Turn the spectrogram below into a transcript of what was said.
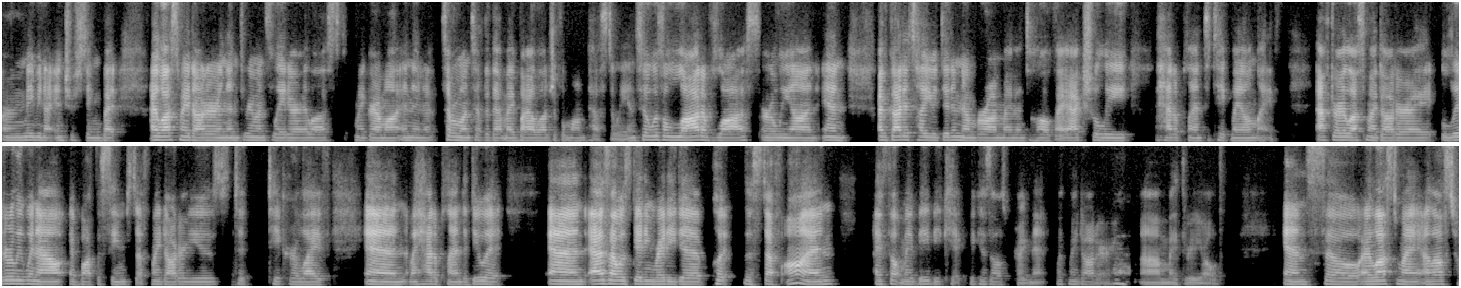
or maybe not interesting, but I lost my daughter. And then three months later, I lost my grandma. And then uh, several months after that, my biological mom passed away. And so it was a lot of loss early on. And I've got to tell you, it did a number on my mental health. I actually had a plan to take my own life. After I lost my daughter, I literally went out, I bought the same stuff my daughter used to take her life, and I had a plan to do it and as I was getting ready to put the stuff on, I felt my baby kick because I was pregnant with my daughter, oh. um, my three year old. And so I lost my I lost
